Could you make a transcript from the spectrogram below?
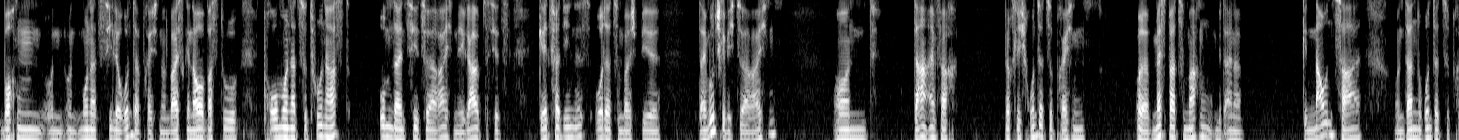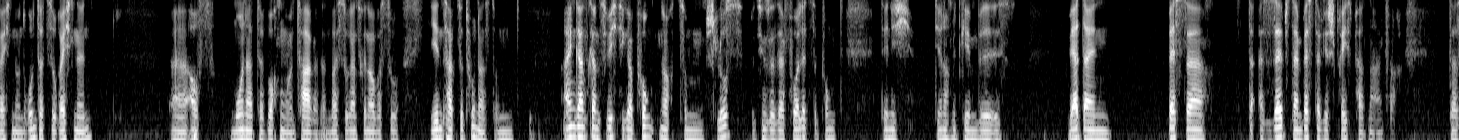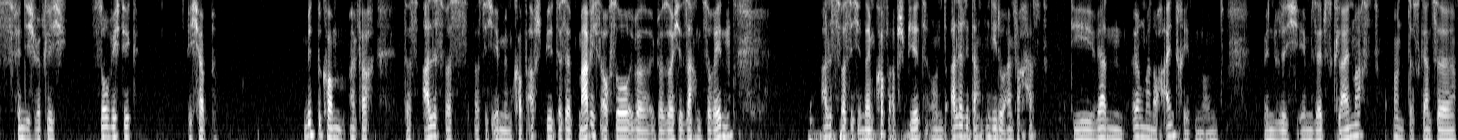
Wochen- und, und Monatsziele runterbrechen und weißt genau, was du pro Monat zu tun hast, um dein Ziel zu erreichen. Egal, ob das jetzt Geld verdienen ist oder zum Beispiel dein Wunschgewicht zu erreichen. Und da einfach wirklich runterzubrechen oder messbar zu machen mit einer genauen Zahl und dann runterzubrechen und runterzurechnen äh, auf Monate, Wochen und Tage. Dann weißt du ganz genau, was du jeden Tag zu tun hast. Und ein ganz, ganz wichtiger Punkt noch zum Schluss, beziehungsweise der vorletzte Punkt, den ich dir noch mitgeben will, ist, wer dein bester, also selbst dein bester Gesprächspartner einfach. Das finde ich wirklich so wichtig. Ich habe mitbekommen einfach, dass alles, was, was sich eben im Kopf abspielt, deshalb mag ich es auch so, über, über solche Sachen zu reden. Alles, was sich in deinem Kopf abspielt und alle Gedanken, die du einfach hast, die werden irgendwann auch eintreten. Und wenn du dich eben selbst klein machst und das Ganze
